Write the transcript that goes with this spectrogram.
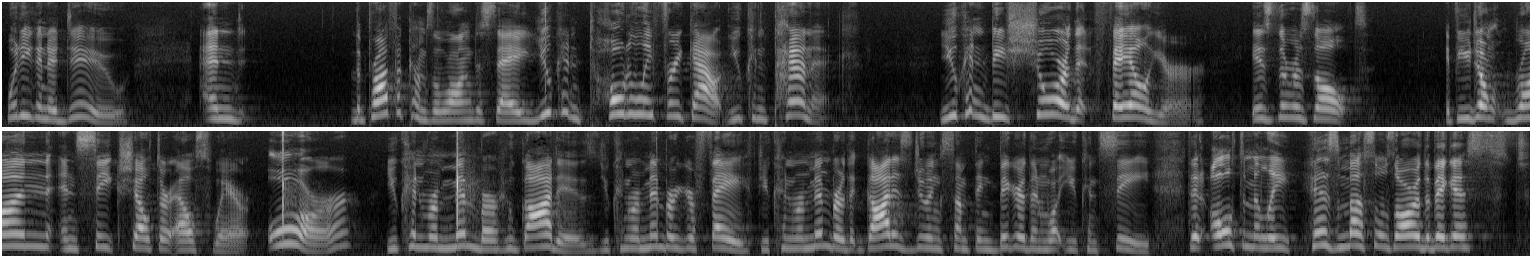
what are you going to do? And the prophet comes along to say, you can totally freak out, you can panic, you can be sure that failure is the result if you don't run and seek shelter elsewhere. Or you can remember who God is. You can remember your faith. You can remember that God is doing something bigger than what you can see, that ultimately His muscles are the biggest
